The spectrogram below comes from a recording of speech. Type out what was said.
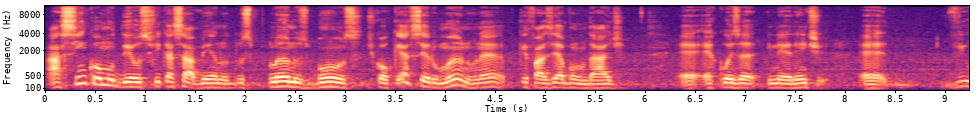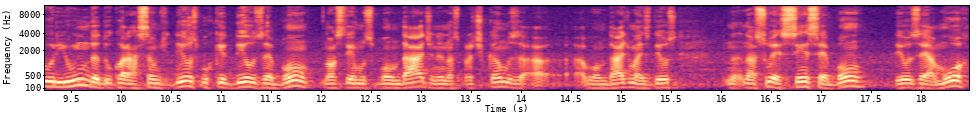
Assim como Deus fica sabendo dos planos bons de qualquer ser humano, né? porque fazer a bondade é, é coisa inerente, é, oriunda do coração de Deus, porque Deus é bom, nós temos bondade, né? nós praticamos a, a bondade, mas Deus, na, na, sua essência, é bom, Deus é amor.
